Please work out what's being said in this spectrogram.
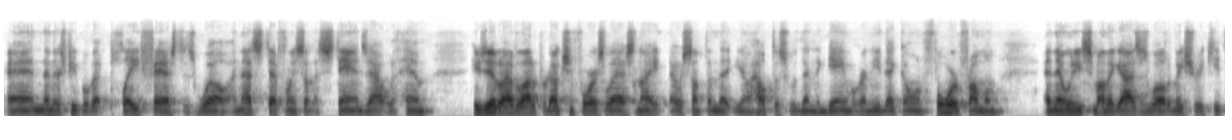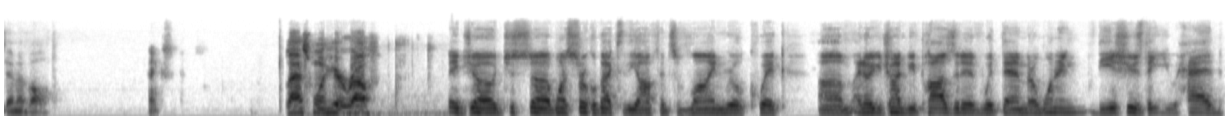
and then there's people that play fast as well. And that's definitely something that stands out with him he was able to have a lot of production for us last night. That was something that you know helped us within the game. We're going to need that going forward from him, and then we need some other guys as well to make sure we keep them involved. Thanks. Last one here, Ralph. Hey Joe, just uh, want to circle back to the offensive line real quick. Um, I know you're trying to be positive with them, but I'm wondering the issues that you had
